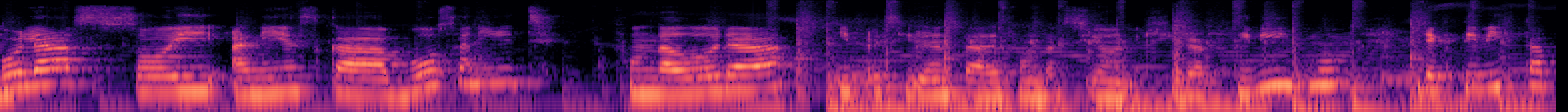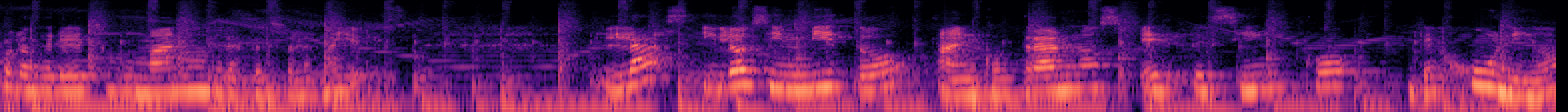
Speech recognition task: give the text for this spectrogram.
Hola, soy Anieska Bosanich, fundadora y presidenta de Fundación Geroactivismo y activista por los derechos humanos de las personas mayores. Las y los invito a encontrarnos este 5 de junio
